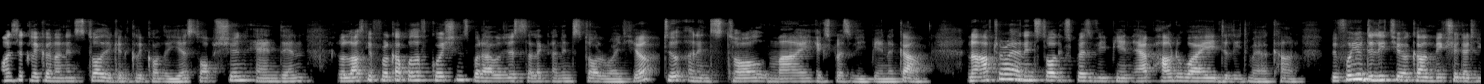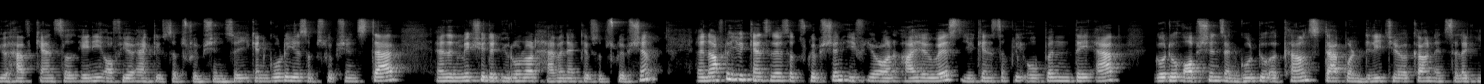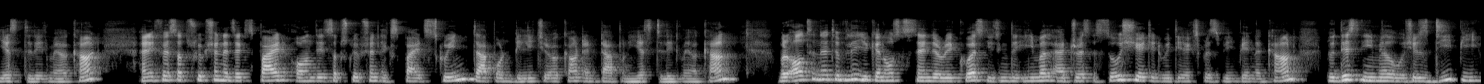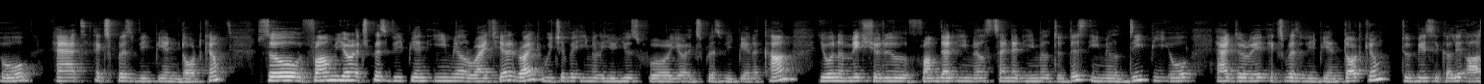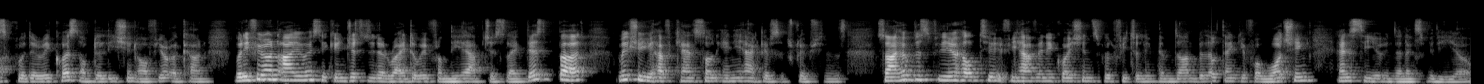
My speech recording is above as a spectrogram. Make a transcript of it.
once you click on uninstall, you can click on the yes option and then it will ask you for a couple of questions, but I will just select uninstall right here to uninstall my ExpressVPN account. Now, after I uninstall ExpressVPN app, how do I delete my account? Before you delete your account, make sure that you have canceled any of your active subscriptions. So you can go to your subscriptions tab and then make sure that you do not have an active subscription. And after you cancel a subscription, if you're on iOS, you can simply open the app, go to options and go to accounts, tap on delete your account and select yes, delete my account. And if your subscription has expired on the subscription expired screen, tap on delete your account and tap on yes, delete my account. But alternatively, you can also send a request using the email address associated with the ExpressVPN account to this email, which is dpo at expressvpn.com. So from your ExpressVPN email right here, right, whichever email you use for your ExpressVPN account, you want to make sure to, from that email, send an email to this email, dpo at the rate expressvpn.com to basically ask for the request of deletion of your account. But if you're on iOS, you can just do that right away from the app, just like this. But make sure you have canceled any active subscriptions. So I hope this video helped you. If you have any questions, feel free to leave them down below. Thank you for watching and see you in the next video.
